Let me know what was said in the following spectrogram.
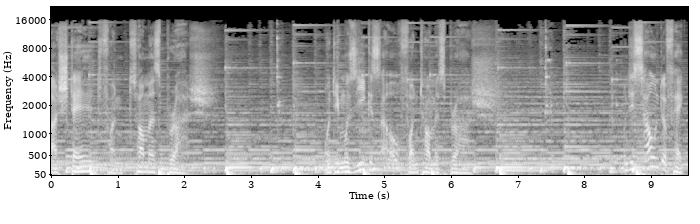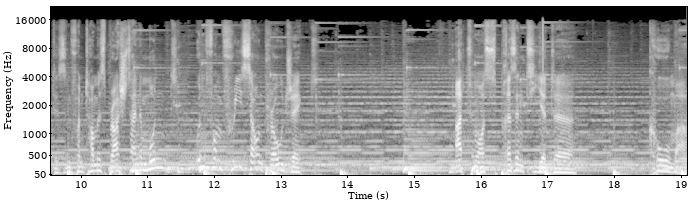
Erstellt von Thomas Brush. Und die Musik ist auch von Thomas Brush. Und die Soundeffekte sind von Thomas Brush seinem Mund und vom Free Sound Project. Atmos präsentierte Koma.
